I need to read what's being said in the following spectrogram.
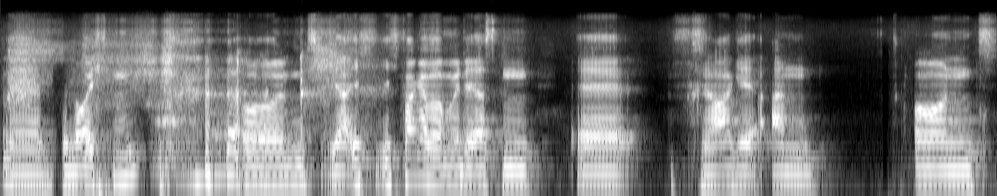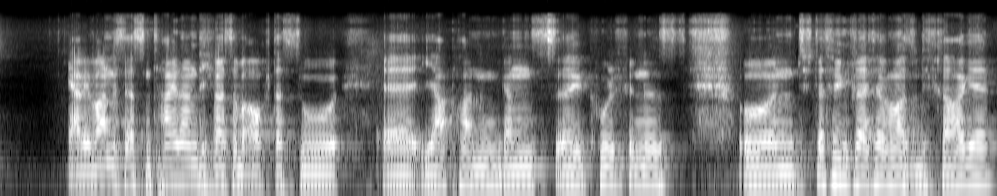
äh, beleuchten. Und ja, ich, ich fange aber mit der ersten äh, Frage an. Und ja, wir waren jetzt erst in Thailand. Ich weiß aber auch, dass du äh, Japan ganz äh, cool findest. Und deswegen vielleicht einfach mal so die Frage,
